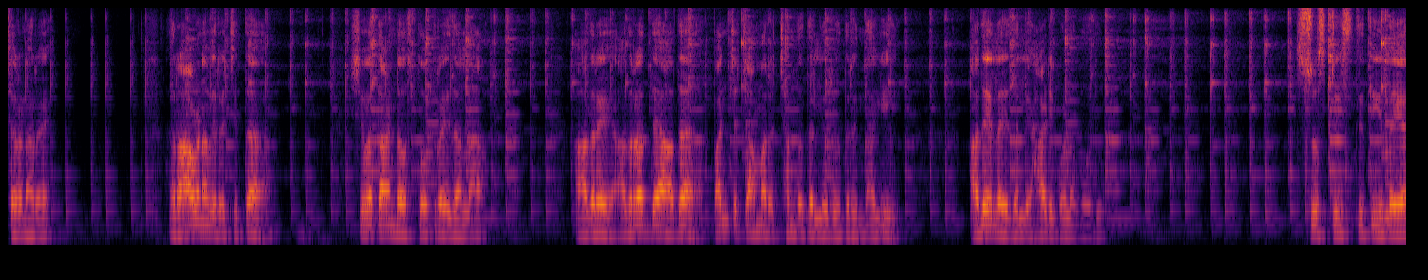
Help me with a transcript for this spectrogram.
ಶರಣರೇ, ರಾವಣ ವಿರಚಿತ ಶಿವತಾಂಡವ ಸ್ತೋತ್ರ ಇದಲ್ಲ. ಆದರೆ ಅದರದ್ದೇ ಆದ ಪಂಚಚಾಮರ ಛಂದದಲ್ಲಿರೋದ್ರಿಂದಾಗಿ ಅದೇ ಲಯದಲ್ಲಿ ಹಾಡಿಕೊಳ್ಳಬಹುದು. ಸೃಷ್ಟಿ ಸ್ಥಿತಿ ಲಯ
